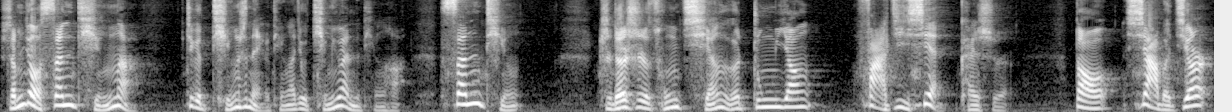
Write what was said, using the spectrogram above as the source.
什么叫三庭呢？这个庭是哪个庭啊？就庭院的庭哈。三庭指的是从前额中央发际线开始到下巴尖儿，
